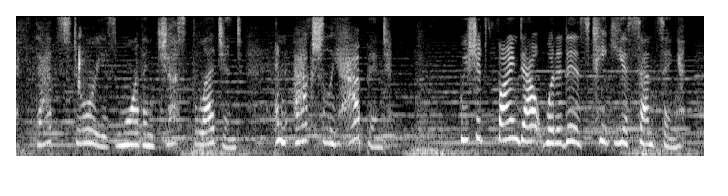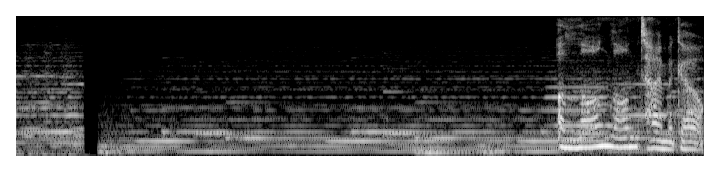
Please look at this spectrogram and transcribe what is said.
If that story is more than just legend and actually happened, we should find out what it is Tiki is sensing. A long, long time ago,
